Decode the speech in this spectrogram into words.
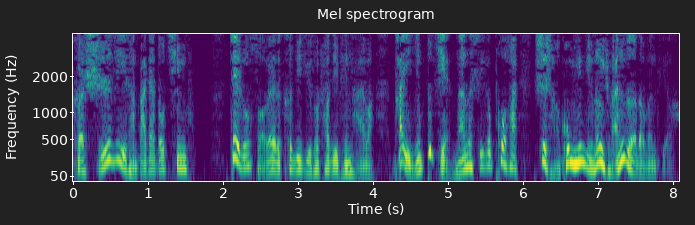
可实际上大家都清楚。这种所谓的科技巨头、超级平台吧，它已经不简单的是一个破坏市场公平竞争原则的问题了，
